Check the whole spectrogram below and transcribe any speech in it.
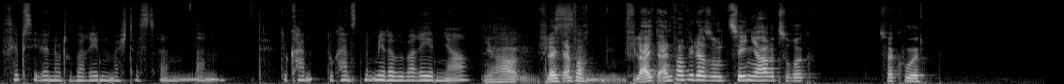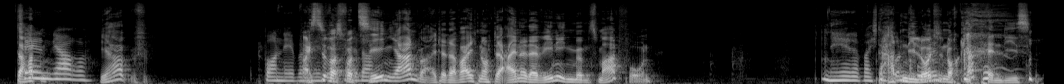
Fipsi, wenn du drüber reden möchtest, ähm, dann du, kann, du kannst mit mir darüber reden, ja? Ja, vielleicht Das, einfach, vielleicht einfach wieder so zehn Jahre zurück. Das wäre cool. Da Zehn hatten, Jahre. ja, Boah, nee, weißt du, was vor zehn Jahren war, Alter? Da war ich noch der einer der wenigen mit dem Smartphone. Nee, da war ich Da noch hatten die uncool. Leute noch Klapphandys.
